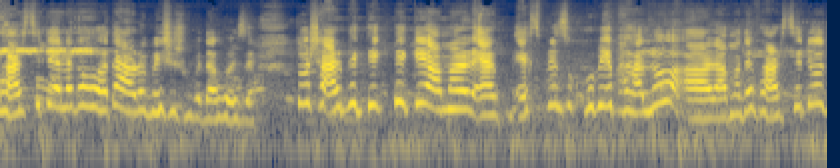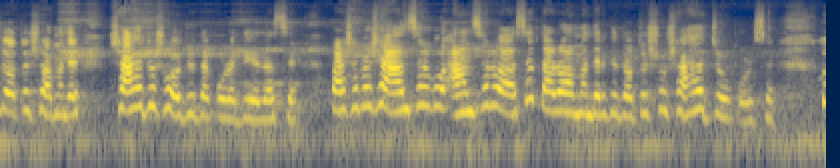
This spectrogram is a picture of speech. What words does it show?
ভার্সিটি এলাকা হওয়াতে আরও বেশি সুবিধা হয়েছে। তো সার্বিক দিক থেকে আমার এক্সপিরিয়েন্স খুবই ভালো আর আমাদের ভার্সিটিও যথেষ্ট আমাদের সাহায্য সহযোগিতা করে দিয়ে যাচ্ছে। পাশাপাশি আনসার আনসারও আছে, তারাও আমাদেরকে যথেষ্ট সাহায্য করছে। তো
